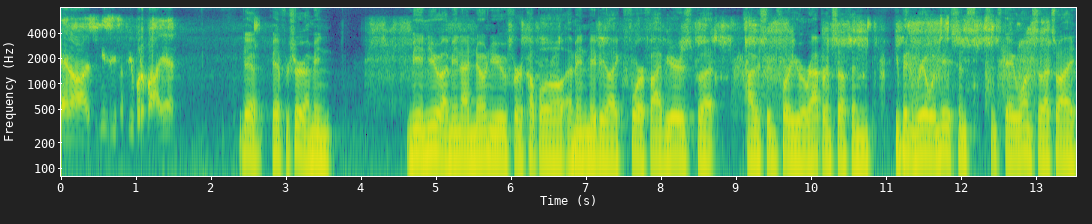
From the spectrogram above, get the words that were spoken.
and uh, it's easy for people to buy in. Yeah, yeah, for sure. I mean, me and you, I mean, I've known you for a couple, I mean, maybe like four or five years, but obviously before you were a rapper and stuff, and you've been real with me since since day one. So that's why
